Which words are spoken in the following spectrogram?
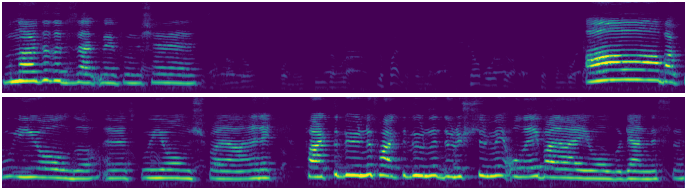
Bunlarda da düzeltme yapılmış evet. Aa bak bu iyi oldu. Evet bu iyi olmuş bayağı. Yani farklı bir ürünü farklı bir ürüne dönüştürme olayı bayağı iyi oldu gelmesi.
